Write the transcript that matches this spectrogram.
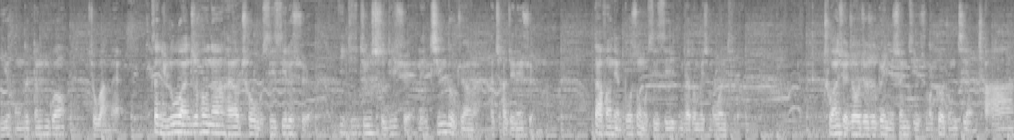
霓虹的灯光就完美。在你撸完之后呢，还要抽五 CC 的血，一滴精十滴血，连精都捐了，还差这点血吗？大方点，多送五 cc 应该都没什么问题抽。完血之后，就是对你身体什么各种检查啊，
